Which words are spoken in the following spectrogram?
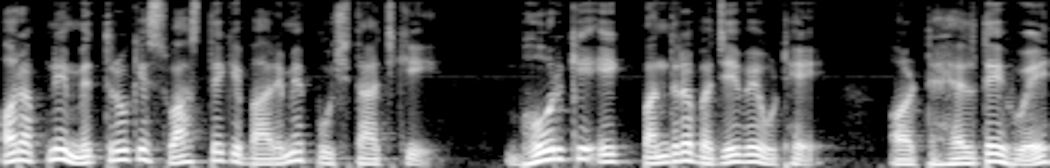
और अपने मित्रों के स्वास्थ्य के बारे में पूछताछ की। भोर के एक पंद्रह बजे वे उठे और टहलते हुए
